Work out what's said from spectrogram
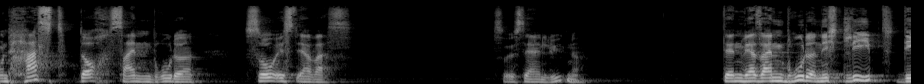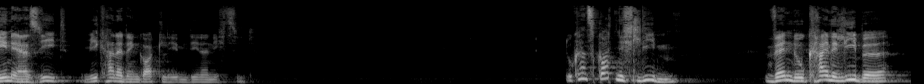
und hasst doch seinen Bruder, so ist er was? So ist er ein Lügner. Denn wer seinen Bruder nicht liebt, den er sieht, wie kann er den Gott lieben, den er nicht sieht? Du kannst Gott nicht lieben, wenn du keine Liebe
